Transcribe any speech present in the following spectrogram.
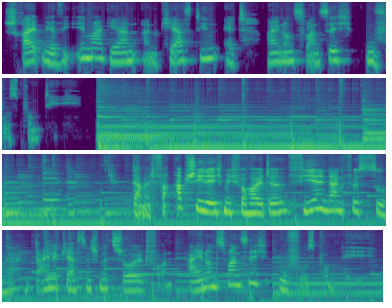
schreib mir wie immer gern an kerstin.21ufos.de. Damit verabschiede ich mich für heute. Vielen Dank fürs Zuhören. Deine Kerstin Schmitz-Schuld von 21ufos.de.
